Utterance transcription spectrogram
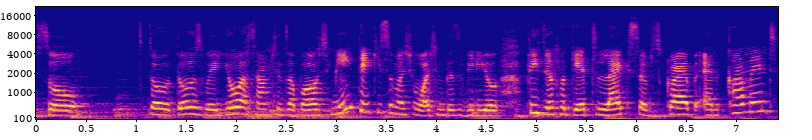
So so those were your assumptions about me. Thank you so much for watching this video. Please don't forget to like subscribe and comment.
